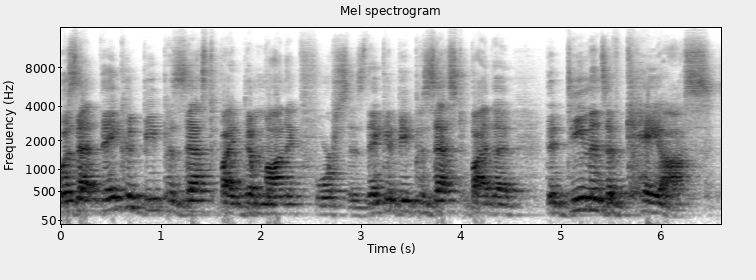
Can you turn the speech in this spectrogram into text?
was that they could be possessed by demonic forces. They could be possessed by the, the demons of chaos.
